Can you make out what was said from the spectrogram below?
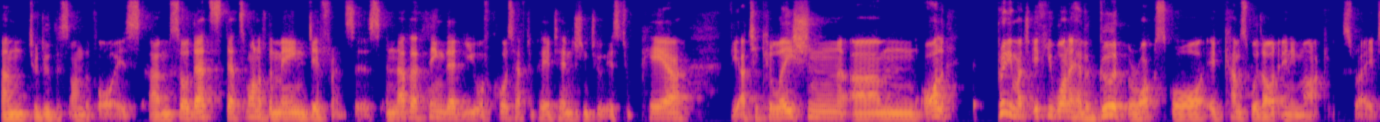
um, to do this on the voice. Um, so that's, that's one of the main differences. Another thing that you, of course, have to pay attention to is to pair the articulation, um, all pretty much if you want to have a good baroque score it comes without any markings right?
